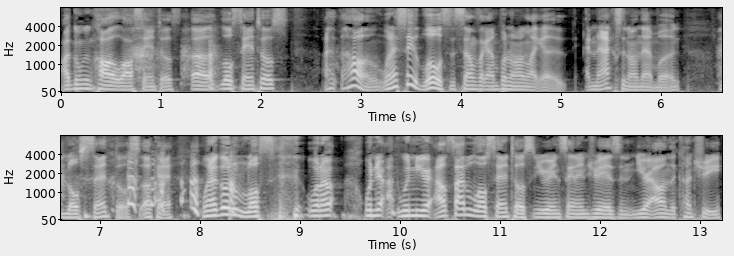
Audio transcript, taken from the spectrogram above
I'm gonna call it Los Santos. Uh, Los Santos. I, oh, when I say Los, it sounds like I'm putting on like a, an accent on that mug. Los Santos. Okay. when I go to Los, when I when you're when you're outside of Los Santos and you're in San Andreas and you're out in the country,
